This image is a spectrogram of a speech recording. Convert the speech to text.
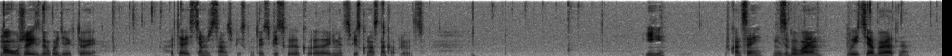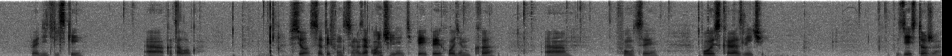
но уже из другой директории, хотя и с тем же самым списком. То есть список, э, элемент списка у нас накапливается. И в конце не забываем выйти обратно в родительский э, каталог. Все, с этой функцией мы закончили. Теперь переходим к э, функции поиска различий. Здесь тоже,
